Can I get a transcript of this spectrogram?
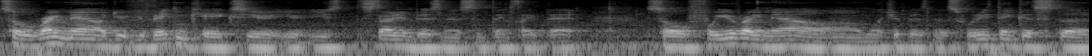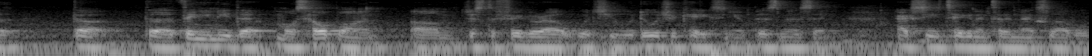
so right now you're, you're baking cakes, you're, you're, you're starting a business and things like that. So for you right now, um, with your business, what do you think is the the the thing you need the most help on, um, just to figure out what you will do with your cakes and your business and actually take it into the next level?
